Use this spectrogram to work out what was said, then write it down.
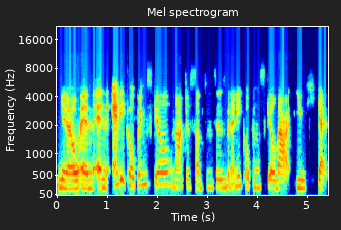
you know, and and any coping skill, not just substances, but any coping skill that you get,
